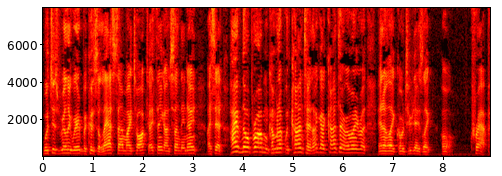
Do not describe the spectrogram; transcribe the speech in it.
which is really weird because the last time I talked, I think on Sunday night, I said, I have no problem coming up with content. I got content. And I'm like, go two days, like, oh, crap.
